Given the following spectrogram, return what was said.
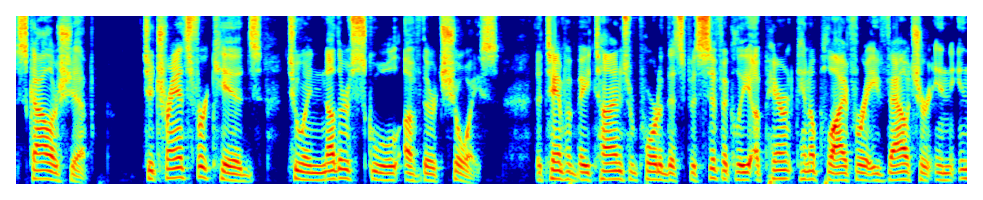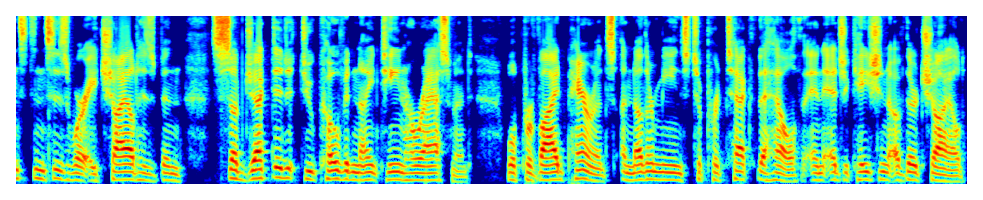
scholarship to transfer kids to another school of their choice. The Tampa Bay Times reported that specifically a parent can apply for a voucher in instances where a child has been subjected to COVID 19 harassment, will provide parents another means to protect the health and education of their child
